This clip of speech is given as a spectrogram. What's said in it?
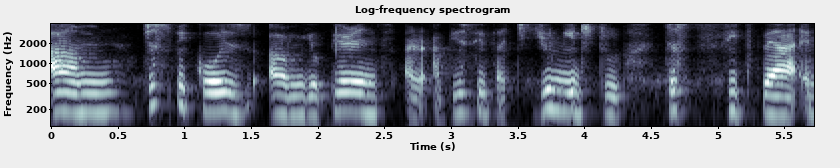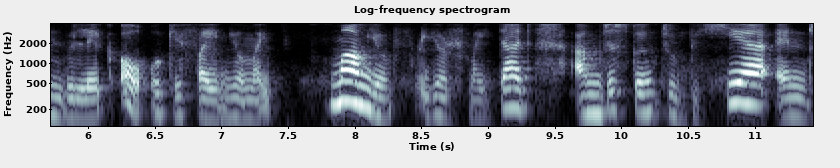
um, just because um, your parents are abusive that you need to just sit there and be like, oh, okay, fine, you're my mom, you're you're my dad. I'm just going to be here and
